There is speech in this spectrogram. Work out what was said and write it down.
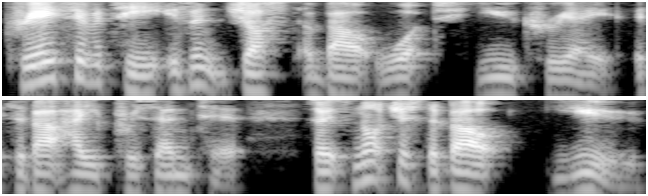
creativity isn't just about what you create; it's about how you present it. So it's not just about you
